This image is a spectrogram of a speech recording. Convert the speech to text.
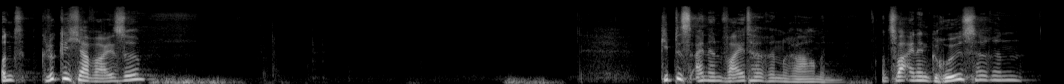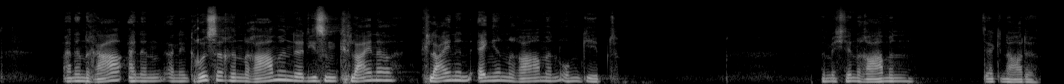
Und glücklicherweise gibt es einen weiteren Rahmen. Und zwar einen größeren, einen, einen, einen größeren Rahmen, der diesen kleiner, kleinen, engen Rahmen umgibt. Nämlich den Rahmen der Gnade.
